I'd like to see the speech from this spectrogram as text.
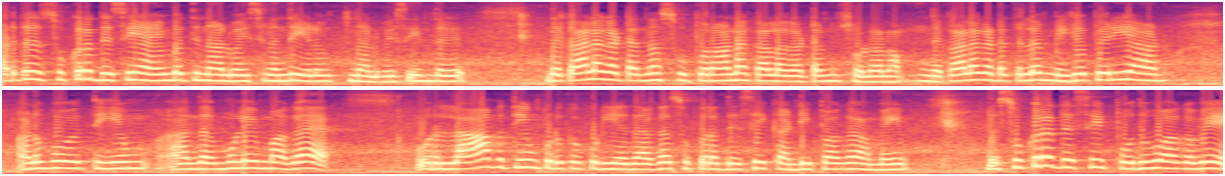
அடுத்தது சுக்கர திசை ஐம்பத்தி நாலு வயசுலேருந்து எழுபத்தி நாலு வயசு. இந்த இந்த காலகட்டம் தான் சூப்பரான காலகட்டம்னு சொல்லலாம். இந்த காலகட்டத்தில் மிகப்பெரிய அனு அனுபவத்தையும் அந்த மூலயமாக ஒரு லாபத்தையும் கொடுக்கக்கூடியதாக சுக்கர திசை கண்டிப்பாக அமையும். இந்த சுக்கர திசை பொதுவாகவே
